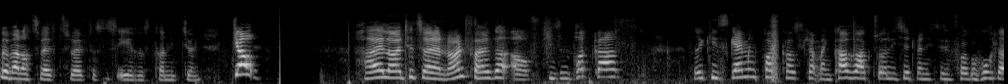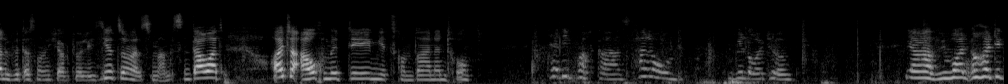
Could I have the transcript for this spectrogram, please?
Wenn man noch 12, 12, das ist Ehres Tradition. Ciao. Hi Leute zu einer neuen Folge auf diesem Podcast. Rickys Gaming Podcast. Ich habe mein Cover aktualisiert. Wenn ich diese Folge hochlade, wird das noch nicht aktualisiert, sondern das mal ein bisschen dauert. Heute auch mit dem, jetzt kommt ein Intro. Teddy Podcast. Hallo, liebe Leute. Ja, wir wollten heute.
